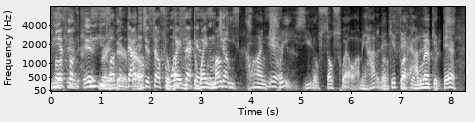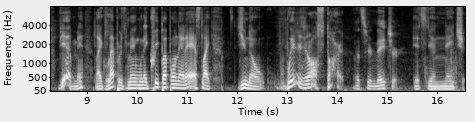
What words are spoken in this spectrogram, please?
you fucking fucking, it you, you right fucking there, doubted bro. yourself for the one way second. the way monkeys jump. climb Yeah. trees, you know, so swell. I mean, how do they Or get there? How do they get there? Yeah, man. Like leopards, man. When they creep up on that ass, like, you know, where did it all start? That's your nature. It's your nature.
